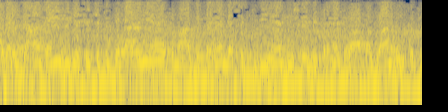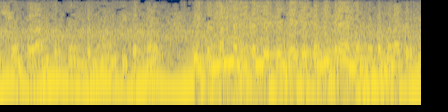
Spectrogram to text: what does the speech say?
अगर जहाँ कहीं भी जैसे चित्रकूट आदि में है तो वहाँ विप्र है, वशिष्ठ भी है, दूसरे विप्र है तो वहाँ भगवान उनको तो स्वयं प्रणाम करते हैं, वंदना उनकी करते हैं। कोई तो मन में नहीं कर लेते, बैठे सब विप्र है, मन में वंदना कर ली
